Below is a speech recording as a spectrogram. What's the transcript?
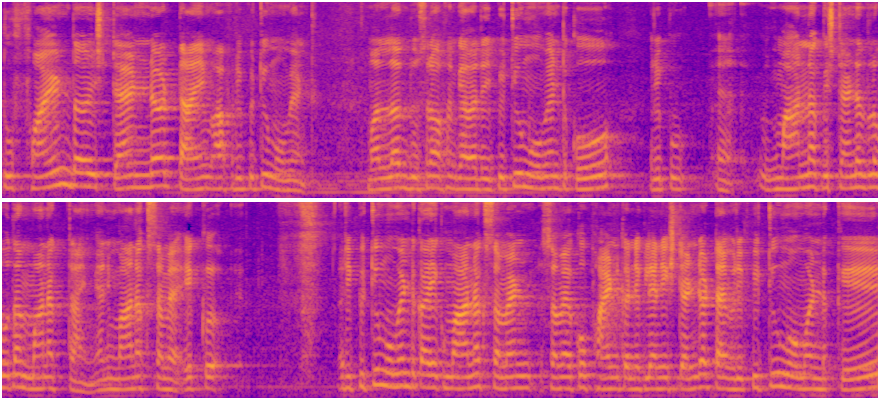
To find the standard time of repetitive movement मतलब दूसरा ऑप्शन क्या है? रिपीटिव मूवमेंट को मानक स्टैंडर्ड मतलब होता है मानक टाइम यानी मानक समय। एक रिपीटिव मूवमेंट का एक मानक समय समय को फाइंड करने के लिए, यानी स्टैंडर्ड टाइम रिपीटिव मूवमेंट के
